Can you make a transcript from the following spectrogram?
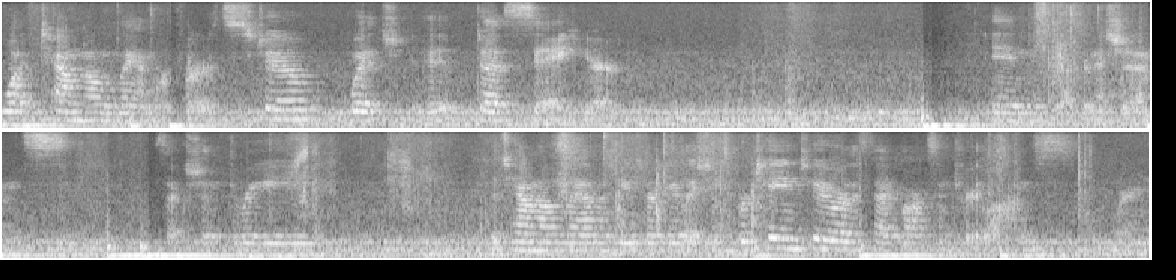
what town-owned land refers to, which it does say here. In definitions, section three, the town-owned land that these regulations pertain to are the sidewalks and tree lawns. Right.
